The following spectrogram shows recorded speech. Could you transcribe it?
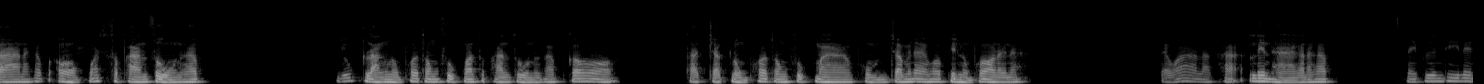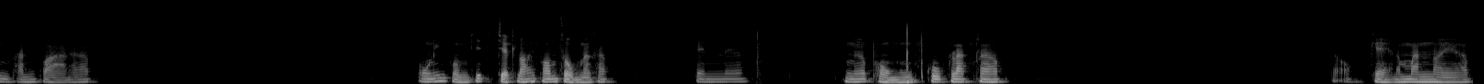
ตานะครับ ออกวัดสะพานสูงนะครับ ยุคหลังหลวงพ่อทองสุขวัดสะพานสูงนะครับ ก็ถัดจากหลวงพ่อทองสุขมา ผมจำไม่ได้ว่าเป็นหลวงพ่ออะไรนะ แต่ว่าราคาเล่นหากันนะครับ ในพื้นที่เล่นพันกว่านะครับ องค์นี้ผมคิด 700 พร้อมส่งนะครับ เป็นเนื้อเนื้อผงกุกลักครับ จะออกแก่น้ำมันหน่อยครับ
